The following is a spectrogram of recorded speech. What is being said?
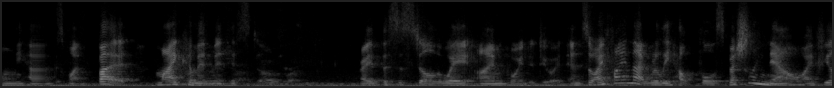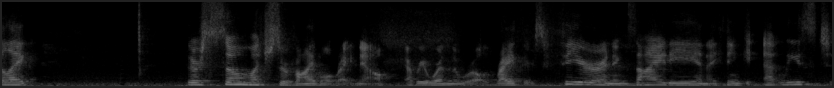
only have this one but my commitment is still right this is still the way i'm going to do it and so i find that really helpful especially now i feel like there's so much survival right now everywhere in the world right there's fear and anxiety and i think at least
